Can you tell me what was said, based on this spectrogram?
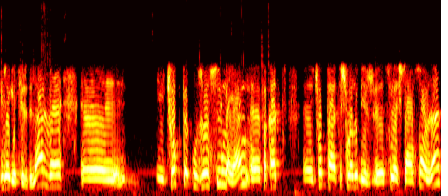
dile getirdiler ve e, e, çok da uzun sürmeyen e, fakat e, çok tartışmalı bir e, süreçten sonra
